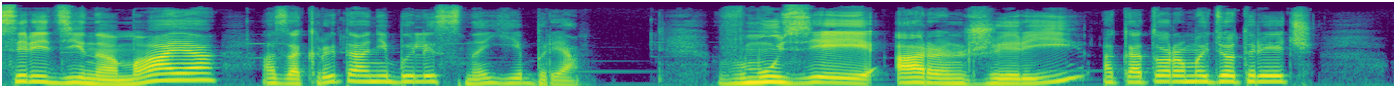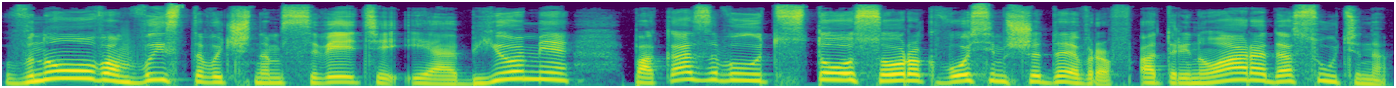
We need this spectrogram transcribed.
середина мая, а закрыты они были с ноября. В музее оранжерии, о котором идет речь, в новом выставочном свете и объеме показывают 148 шедевров от Ренуара до Сутина.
